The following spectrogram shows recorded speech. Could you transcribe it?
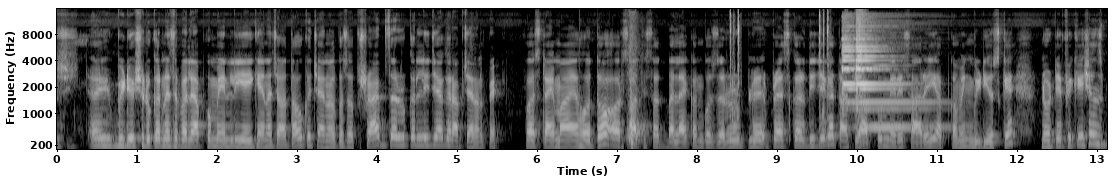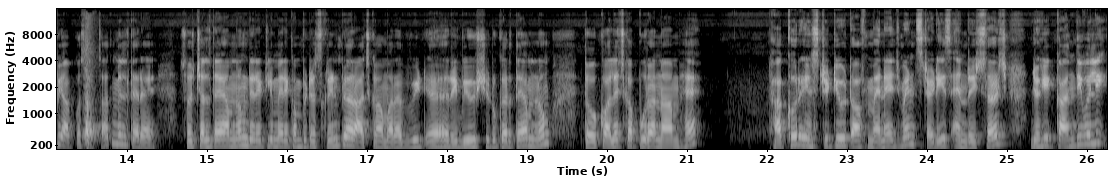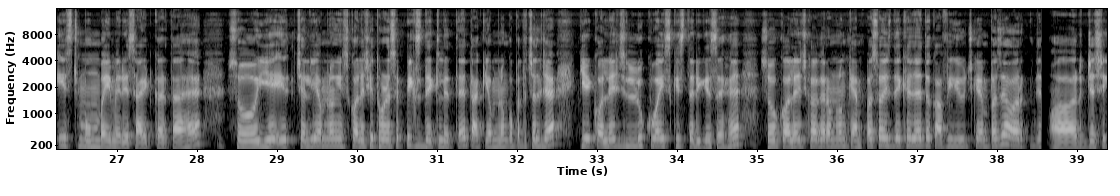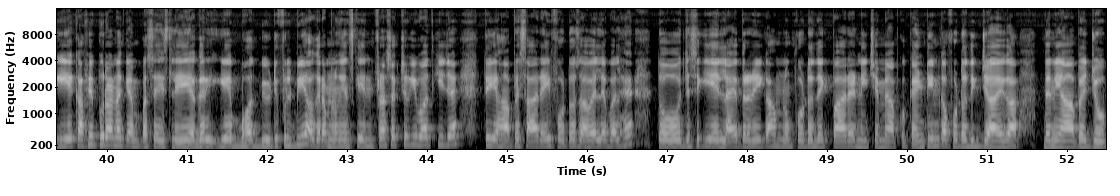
वीडियो शुरू करने से पहले आपको मेनली यही कहना चाहता हूँ कि चैनल को सब्सक्राइब ज़रूर कर लीजिए अगर आप चैनल पे फ़र्स्ट टाइम आए हो तो और साथ ही साथ बेल आइकन को ज़रूर प्रेस कर दीजिएगा ताकि आपको मेरे सारे ही अपकमिंग वीडियोस के नोटिफिकेशंस भी आपको साथ साथ मिलते रहे। सो चलते हैं हम लोग डायरेक्टली मेरे कंप्यूटर स्क्रीन पे, और आज का हमारा रिव्यू शुरू करते हैं हम लोग। तो कॉलेज का पूरा नाम है Thakur institute of management studies and research जो कि कांदीवली ईस्ट मुंबई में रिसाइड करता है। सो so, ये चलिए हम लोग इस कॉलेज के थोड़े से पिक्स देख लेते हैं ताकि हम लोग को पता चल जाए कि ये कॉलेज लुक वाइज किस तरीके से है। सो so, कॉलेज का अगर हम लोग कैंपस वाइज देखा जाए तो काफ़ी ह्यूज कैंपस है और और जैसे कि ये काफ़ी पुराना कैंपस है, इसलिए अगर ये बहुत ब्यूटीफुल भी है, अगर हम लोग इसके इंफ्रास्ट्रक्चर की बात की जाए तो यहाँ पे सारे ही फ़ोटोज़ अवेलेबल है। तो जैसे कि ये लाइब्रेरी का हम लोग फ़ोटो देख पा रहे हैं, नीचे में आपको कैंटीन का फ़ोटो दिख जाएगा। देन यहाँ पे जो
